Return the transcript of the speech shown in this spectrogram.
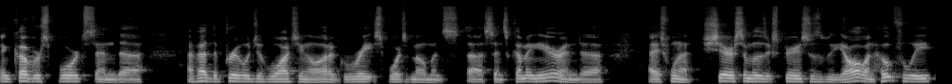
and cover sports. And uh, I've had the privilege of watching a lot of great sports moments uh, since coming here. And uh, I just want to share some of those experiences with y'all and hopefully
